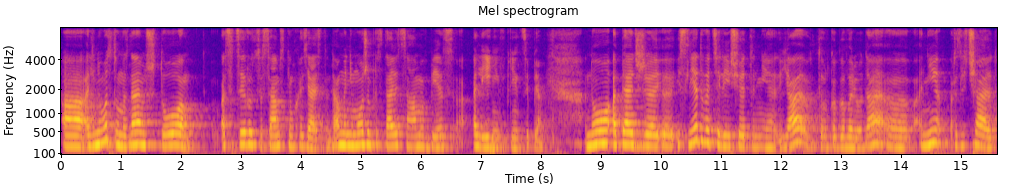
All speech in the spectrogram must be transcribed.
а, оленеводство мы знаем, что ассоциируется с самским хозяйством. Да? Мы не можем представить самов без оленей, в принципе. Но, опять же, э, исследователи, еще это не я только говорю, да, э, они различают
